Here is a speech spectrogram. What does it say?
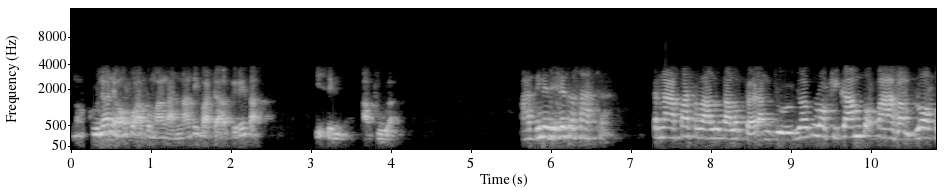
No, gunane apa aku mangan? Nanti pada akhirnya tak ising abuah. Artinya dia tersadar. Kenapa selalu kalau barang dunia itu logika kok paham blok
